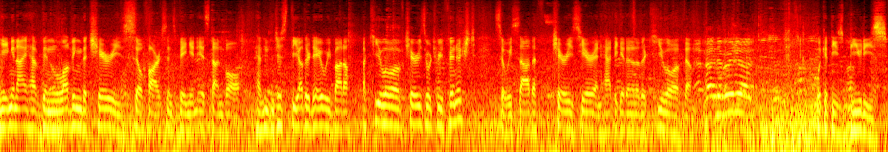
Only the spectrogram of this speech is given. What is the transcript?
Ying and I have been loving the cherries so far since being in Istanbul. And just the other day we bought a, a kilo of cherries which we finished. So we saw the cherries here and had to get another kilo of them. Look at these beauties.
